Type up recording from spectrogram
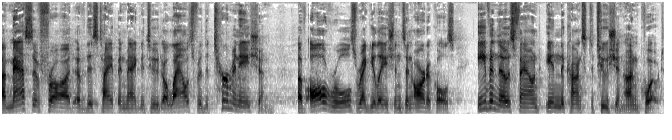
a massive fraud of this type and magnitude allows for the termination of all rules, regulations, and articles, even those found in the Constitution, unquote.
